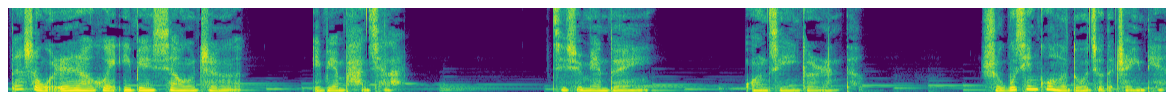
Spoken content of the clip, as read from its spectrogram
但是我仍然会一边笑着，一边爬起来，继续面对忘记一个人的数不清过了多久的这一天。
